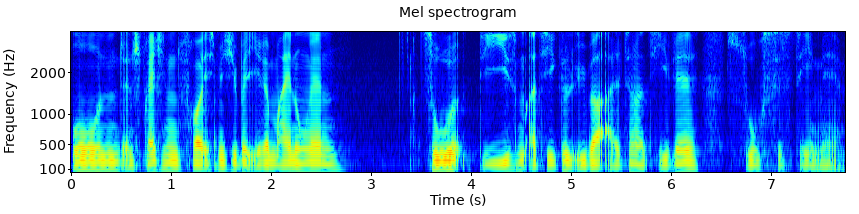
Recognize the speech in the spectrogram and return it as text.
und entsprechend freue ich mich über Ihre Meinungen zu diesem Artikel über alternative Suchsysteme.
